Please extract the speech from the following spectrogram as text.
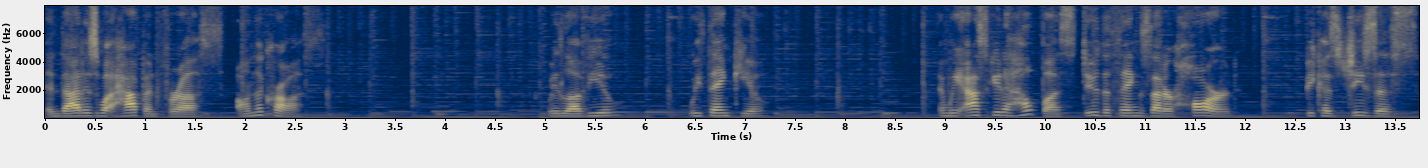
And that is what happened for us on the cross. We love you. We thank you. And we ask you to help us do the things that are hard because Jesus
